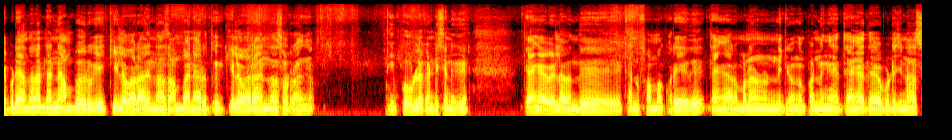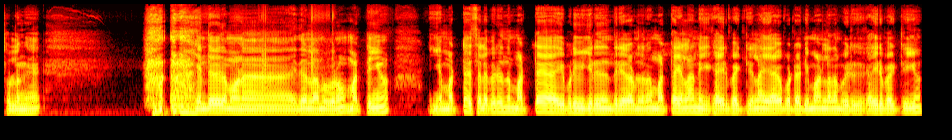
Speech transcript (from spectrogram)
எப்படியா இருந்தாலும் டன் ஐம்பது ரூபாய்க்கு கீழே வராதுன்னு தான் ஐம்பதாயிரத்துக்கு கீழே வராதுன்னு தான் சொல்கிறாங்க இப்போ உள்ள கண்டிஷனுக்கு தேங்காய் விலை வந்து கன்ஃபார்மாக குறையாது. தேங்காய் பண்ணணும்னு நினைக்கிறவங்க பண்ணுங்கள் தேங்காய் தேவைப்பட்டுச்சுன்னா சொல்லுங்கள் எந்த விதமான இதுவும் இல்லாமல் வரும். மட்டையும் நீங்கள் மட்டை சில பேர் வந்து மட்டை எப்படி விற்கிறதுன்னு தெரியல அப்படின்னு சொன்னாங்க. மட்டையெல்லாம் இன்றைக்கி கயிறு ஃபேக்ட்ரியெல்லாம் ஏகப்பட்ட டிமாண்டில் தான் போயிட்டுருக்கு. கயிறு ஃபேக்ட்ரியும்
